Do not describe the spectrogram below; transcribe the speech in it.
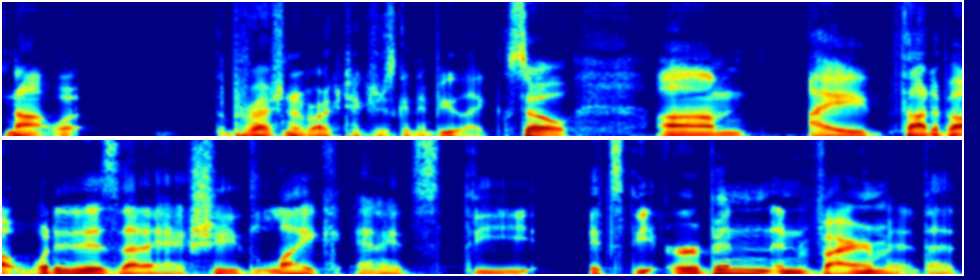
not what the profession of architecture is going to be like. So, um, I thought about what it is that I actually like, and it's the it's the urban environment that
